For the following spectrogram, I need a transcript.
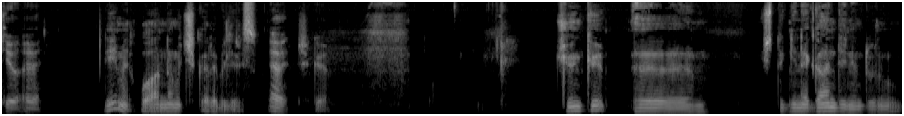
Diyor evet. Değil mi? O anlamı çıkarabiliriz. Evet çıkıyor. Çünkü e, işte yine Gandhi'nin durumu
